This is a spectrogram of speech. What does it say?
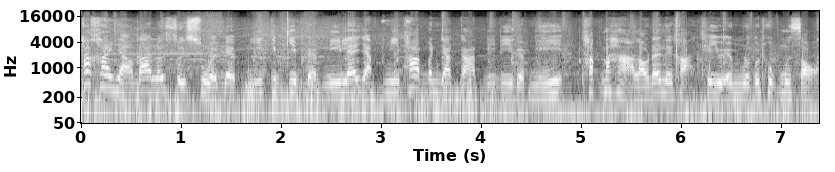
ถ้าใครอยากได้รถสวย ๆ แบบนี้กิบๆ แบบนี้และอยากมีภาพบรรยากาศดี ๆ แบบนี้ ทักมาหาเราได้เลยค่ะ KUM รถบรรทุกมือสอง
